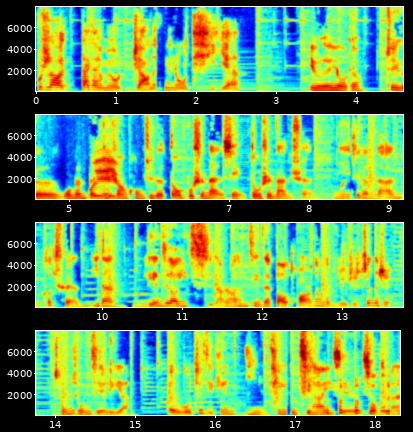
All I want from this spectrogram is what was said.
不知道大家有没有这样的那种体验？有的，有的。这个我们本质上恐惧的都不是男性，都是男权。你这个男和权一旦连接到一起啊，然后他们自己在抱团，那我们就是真的是穷穷竭力啊。呃，我这几天嗯听其他一些小伙伴，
